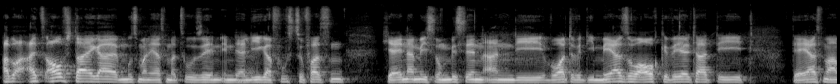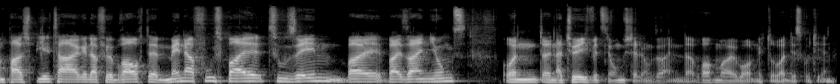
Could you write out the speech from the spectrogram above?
aber als Aufsteiger muss man erstmal zusehen, in der Liga Fuß zu fassen. Ich erinnere mich so ein bisschen an die Worte, die Mehr so auch gewählt hat, die der erstmal ein paar Spieltage dafür brauchte, Männerfußball zu sehen bei, bei seinen Jungs. Und äh, natürlich wird es eine Umstellung sein. Da brauchen wir überhaupt nicht drüber diskutieren.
